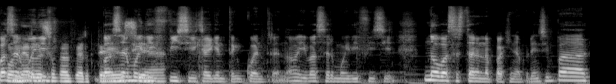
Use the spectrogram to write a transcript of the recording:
va a, ser muy va a ser muy difícil que alguien te encuentre, ¿no? Y va a ser muy difícil. No vas a estar en la página principal,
